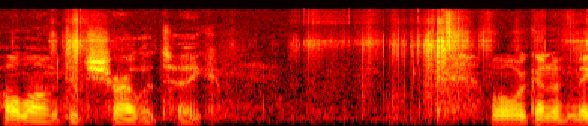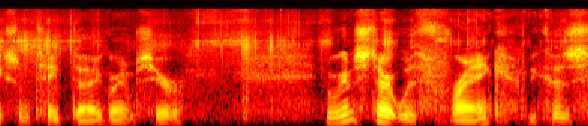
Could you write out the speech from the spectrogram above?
How long did Charlotte take? Well, we're going to make some tape diagrams here. We're going to start with Frank because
